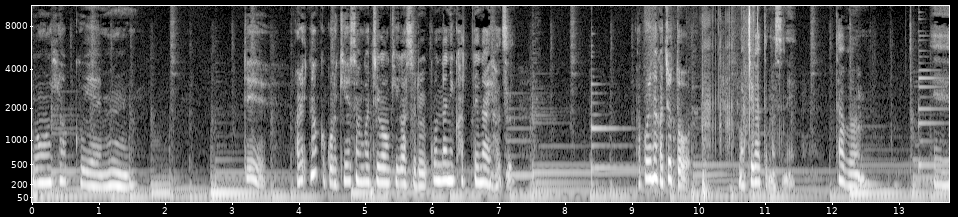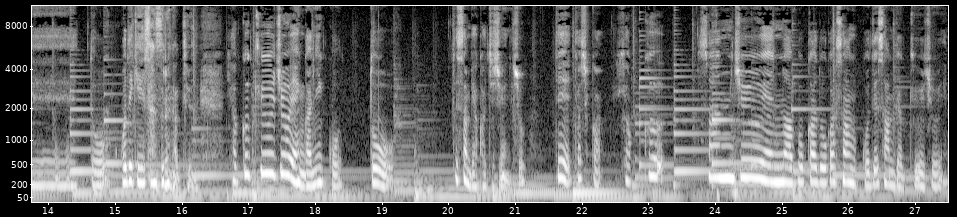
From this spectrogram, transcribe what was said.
400円。であれ？なんかこれ計算が違う気がする。こんなに買ってないはず。あこれなんかちょっと間違ってますね。多分えー、っとここで計算するなっていうね。190円が2個とで380円でしょ。で確か130円のアボカドが3個で390円。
